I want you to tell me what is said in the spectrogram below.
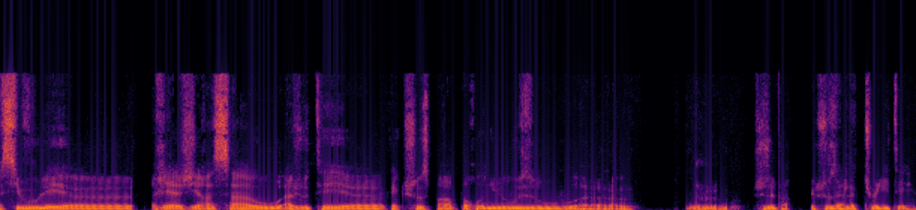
si vous voulez réagir à ça ou ajouter quelque chose par rapport aux news ou, ou je ne sais pas, quelque chose à l'actualité.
